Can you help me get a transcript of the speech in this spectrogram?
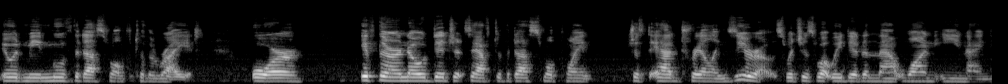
it would mean move the decimal to the right. Or if there are no digits after the decimal point, just add trailing zeros, which is what we did in that 1E99.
